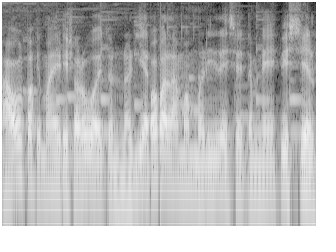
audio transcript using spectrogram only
આવો પફ તમારે કરવો હોય તો નડિયાદ પફવાલામાં મળી રહેશે તમને સ્પેશિયલ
